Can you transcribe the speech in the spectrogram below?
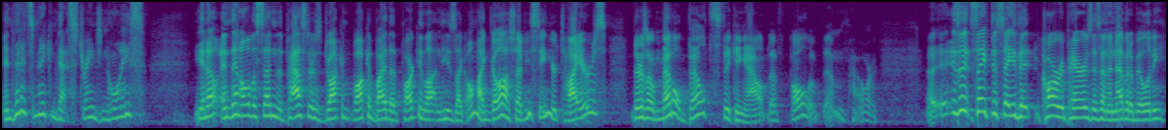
and then it's making that strange noise you know, and then all of a sudden the pastor is walking, by the parking lot and he's like, oh my gosh, have you seen your tires? There's a metal belt sticking out of all of them. How are, uh, is it safe to say that car repairs is an inevitability?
